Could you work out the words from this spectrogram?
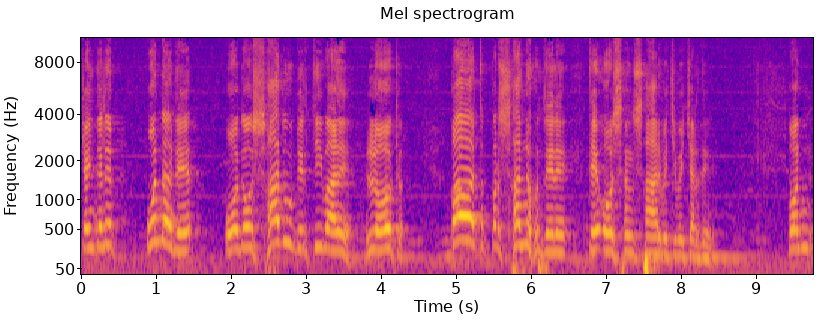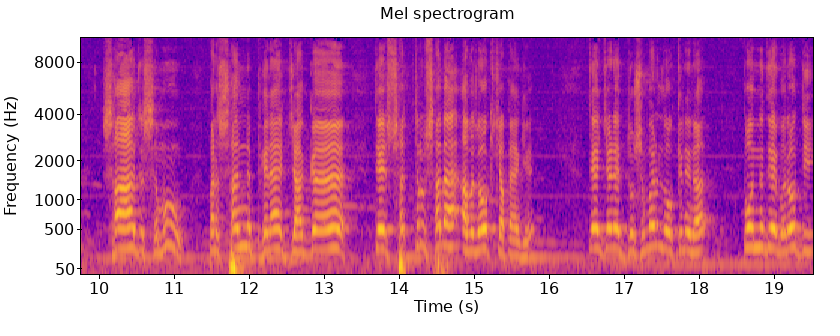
ਕਹਿੰਦੇ ਨੇ, ਉਹਨਾਂ ਦੇ ਉਦੋਂ ਸਾਧੂ ਬਿਰਤੀ ਵਾਲੇ ਲੋਕ ਬਹੁਤ ਪ੍ਰਸੰਨ ਹੁੰਦੇ ਨੇ ਤੇ ਉਹ ਸੰਸਾਰ ਵਿੱਚ ਵਿਚਰਦੇ ਨੇ। ਪੁੰਨ, ਸਾਧ ਸਮੂਹ ਪ੍ਰਸੰਨ ਫਿਰੈ ਜਗ ਤੇ ਸ਼ਤਰੂ ਸਭੈ ਅਵਲੋਕ ਚਪੈਂਗੇ ਤੇ ਜਿਹੜੇ ਦੁਸ਼ਮਣ ਲੋਕ ਨੇ ਨਾ, ਪੁੰਨ ਦੇ ਵਿਰੋਧੀ,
